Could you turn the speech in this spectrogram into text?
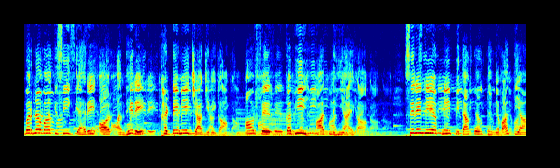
वरना वह किसी गहरे और अंधेरे खड्डे में जा गिरेगा और फिर कभी हाथ नहीं आएगा। सिरेन ने अपने पिता को धन्यवाद दिया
